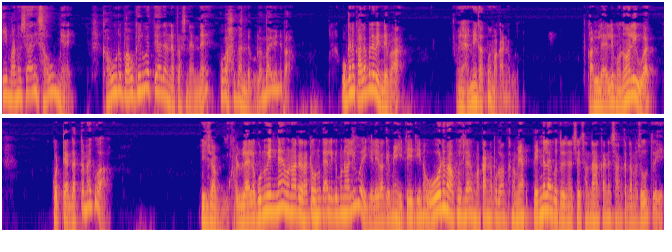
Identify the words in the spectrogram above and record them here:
ඒ මනුස්සයාරි සෞම්‍යයි කවුරු පව් කෙරුවත් එයා දන්න ප්‍රශ්නයක් නැහැ. ඔක හදන්න පුළුවන් බය වෙන්න එපා. උගන කලබල වෙන්න එපා. ඔය හැම එකක්ම මකන්න පුළුවන්. කළු ලෑල්ලේ මොනවා ලිව්වත් කොට්ටයක් ගත්තමයි କୁවා. ඉතින් කළු ලෑල්ල ගුණ වෙන්නේ නැහැ මොනවාට රට උණු කෑල්ලක මොනවා ලිව්වයි කියලා. ඒ වගේ මේ හිතේ තියෙන ඕනම අකුසල මකන්න පුළුවන් ක්‍රමයක් පෙන්නලා බුදුරජාණන්සේ සඳහන් කරන සංකදම සූත්‍රයේ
